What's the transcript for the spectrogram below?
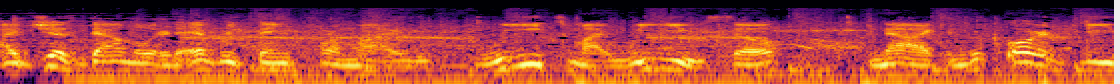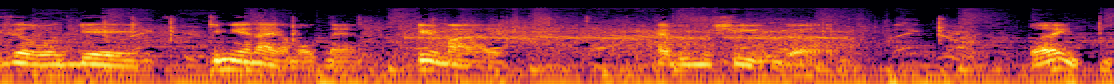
I just downloaded everything from my Wii to my Wii U, so now I can record these old games. Give me an item, old man. Give me my heavy machine gun. Thank you.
